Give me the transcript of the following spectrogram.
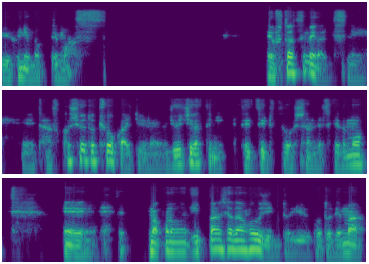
いうふうに思ってます。で二つ目がですね、タスクシュート協会というのを11月に設立をしたんですけども、えーまあ、この一般社団法人ということで、まあ、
